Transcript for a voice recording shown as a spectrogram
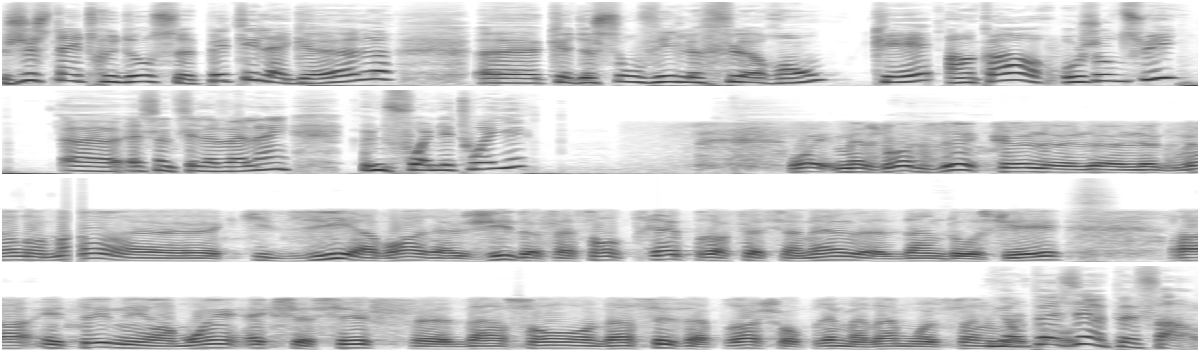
Justin Trudeau se péter la gueule que de sauver le fleuron qu'est encore aujourd'hui SNC-Lavalin une fois nettoyé. Oui, mais je dois vous dire que le, gouvernement euh, qui dit avoir agi de façon très professionnelle dans le dossier a été néanmoins excessif euh, dans son dans ses approches auprès de Mme Wilson. Ils ont pesé un peu fort.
